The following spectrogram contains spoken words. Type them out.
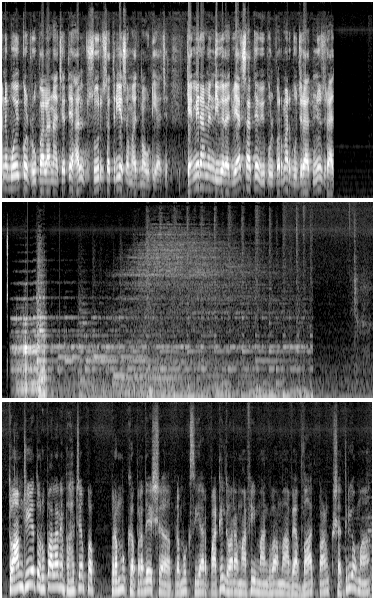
અને બોયકોટ રૂપાલાના છે તે હાલ સુર ક્ષત્રિય સમાજમાં ઉઠ્યા છે. કેમેરામેન દિવ્યરાજ વ્યાસ સાથે વિપુલ પરમાર, ગુજરાત ન્યૂઝ રાજ તો આમ જોઈએ તો રૂપાલાને ભાજપ પ્રમુખ પ્રદેશ પ્રમુખ સી આર પાટીલ દ્વારા માફી માંગવામાં આવ્યા બાદ પણ ક્ષત્રિયોમાં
